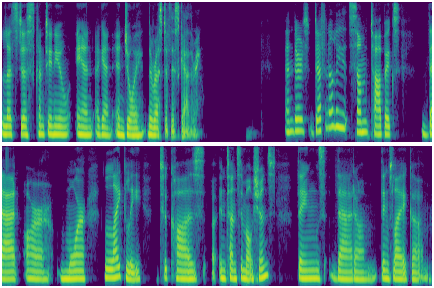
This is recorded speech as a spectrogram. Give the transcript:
Let's just continue and again, enjoy the rest of this gathering. And there's definitely some topics that are more likely to cause uh, intense emotions, things that um, things like um,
